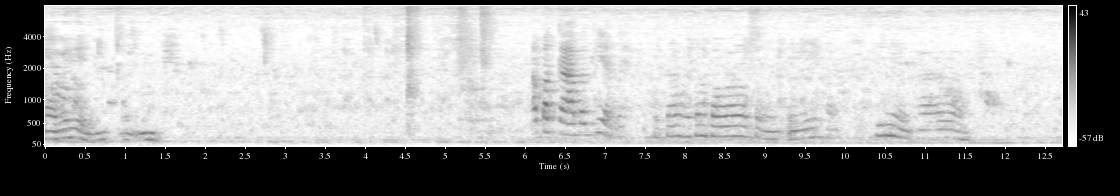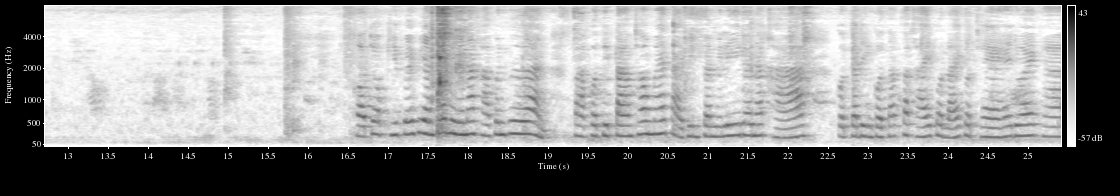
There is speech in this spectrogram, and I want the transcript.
มองไม่เห็นอืม เอาปากกามาเขียนเลย ไม่ต้องเพราะว่าส่งอย่างนี้ค่ะที่หนึ่งค่ะขอจบคลิปไว้เพียงเท่านี้นะคะเพื่อนๆ ฝากกดติดตามช่องแม่สายบินแฟมิลี่ด้วยนะคะ กดกระดิ่งกดซับสไครต์กดไลค์กดแชร์ให้ด้วยค่ะ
